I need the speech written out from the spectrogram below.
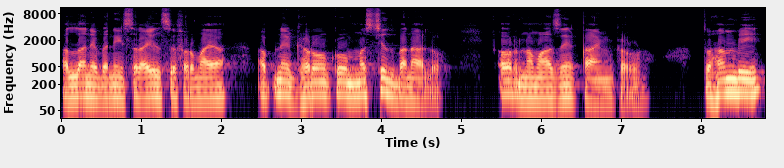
اللہ نے بنی اسرائیل سے فرمایا اپنے گھروں کو مسجد بنا لو اور نمازیں قائم کرو۔ تو ہم بھی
